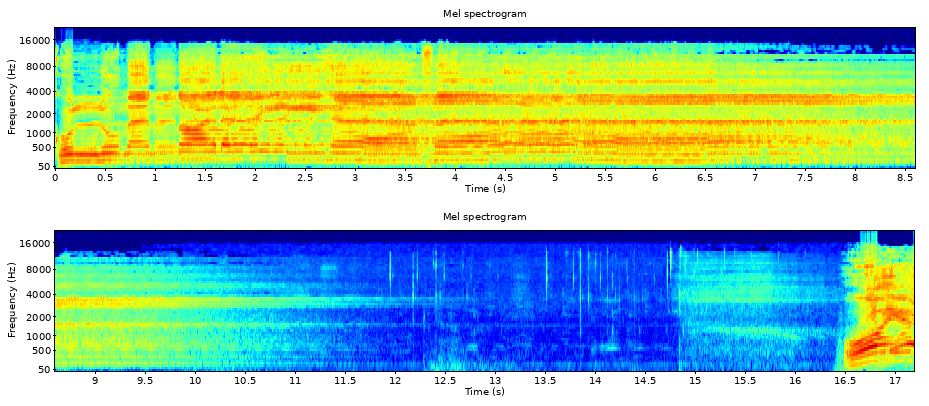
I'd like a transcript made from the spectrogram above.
كل من عليها فان. ويبقى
